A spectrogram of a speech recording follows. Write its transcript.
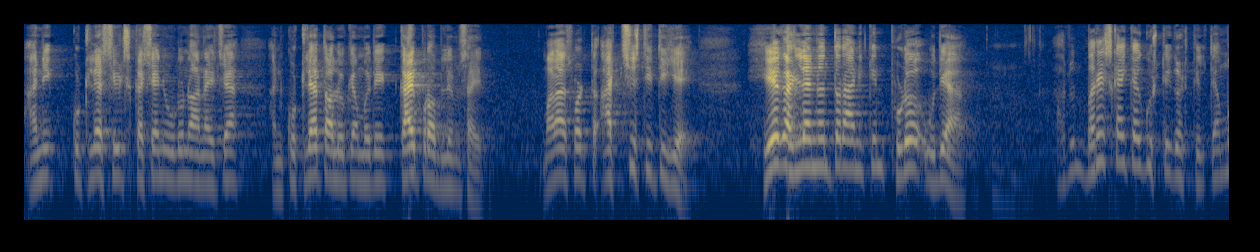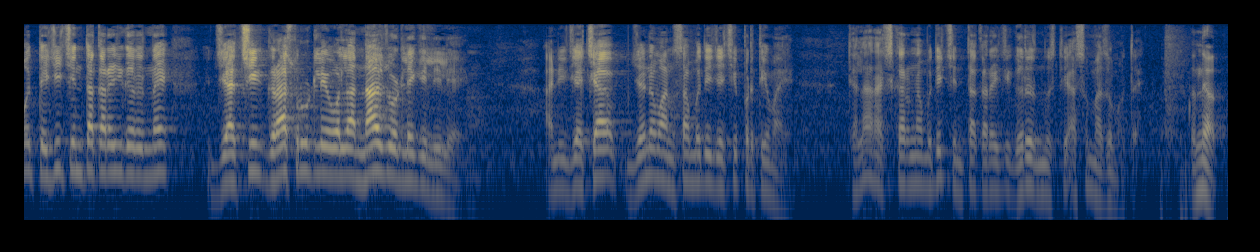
आणि कुठल्या सीट्स कशा निवडून आणायच्या आणि कुठल्या तालुक्यामध्ये काय प्रॉब्लेम्स आहेत? मला असं वाटतं आजची स्थिती ही आहे. हे घडल्यानंतर आणखीन पुढं उद्या अजून बरेच काही काही गोष्टी घडतील. त्यामुळे त्याची चिंता करायची गरज नाही. ज्याची ग्रासरूट लेवलला नाळ जोडले गेलेली आहे आणि ज्याच्या जनमानसामध्ये ज्याची प्रतिमा आहे त्याला राजकारणामध्ये चिंता करायची गरज नसते असं माझं मत आहे. धन्यवाद.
